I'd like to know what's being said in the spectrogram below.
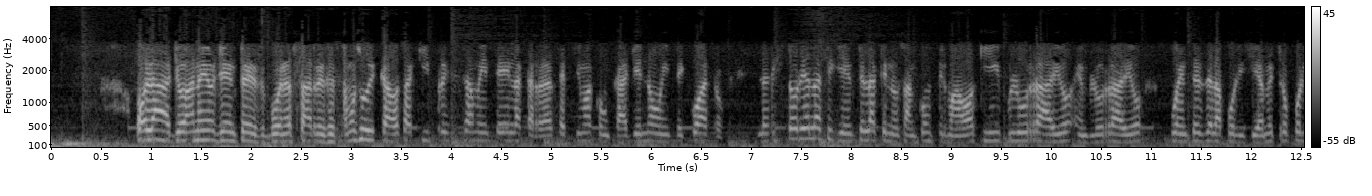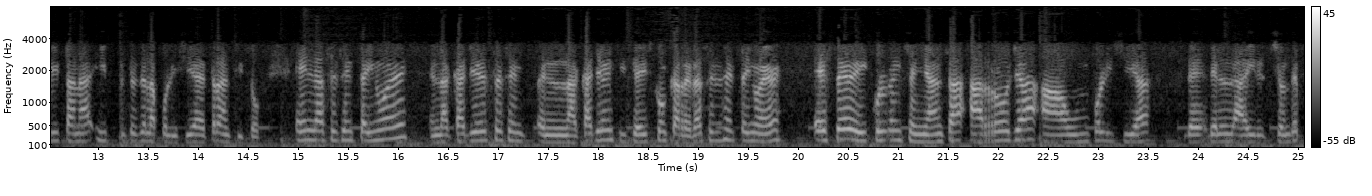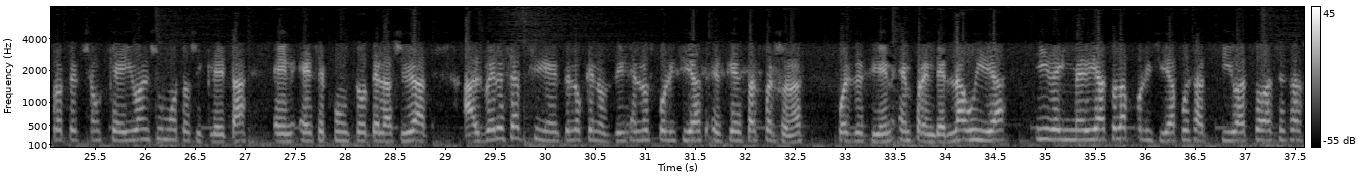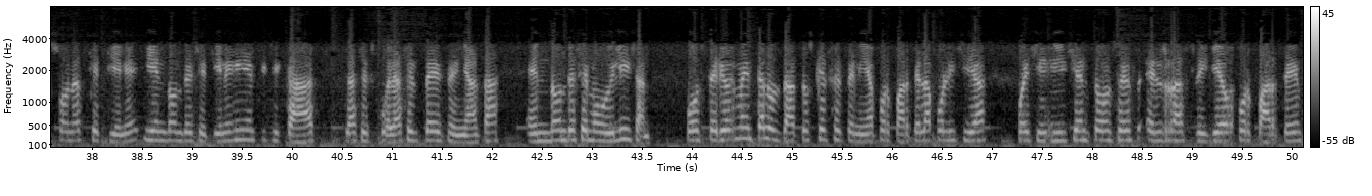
Hola, Joana y oyentes, buenas tardes. Estamos ubicados aquí precisamente en la carrera séptima con calle 94. La historia es la siguiente, la que nos han confirmado aquí Blue Radio, en Blue Radio, fuentes de la Policía Metropolitana y fuentes de la Policía de Tránsito. En la 69, en la calle, en la calle 26 con carrera 69, este vehículo de enseñanza arrolla a un policía de, de la Dirección de Protección que iba en su motocicleta en ese punto de la ciudad. Al ver ese accidente, lo que nos dicen los policías es que estas personas pues deciden emprender la huida y de inmediato la policía pues activa todas esas zonas que tiene y en donde se tienen identificadas las escuelas de enseñanza en donde se movilizan. Posteriormente a los datos que se tenía por parte de la policía, pues inicia entonces el rastrilleo por parte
